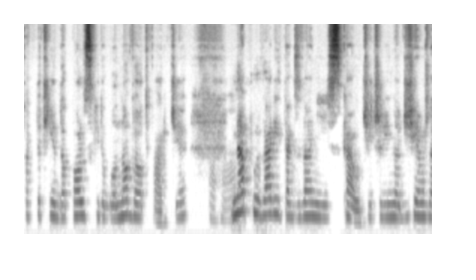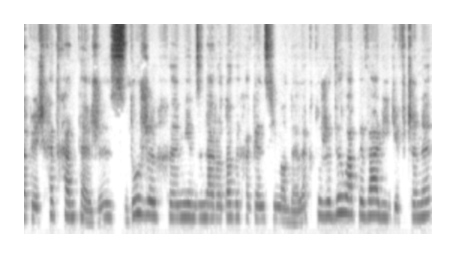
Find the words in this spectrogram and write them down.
faktycznie do Polski to było nowe otwarcie, Aha. napływali tak zwani skauci, czyli no dzisiaj można powiedzieć headhunterzy z dużych y, międzynarodowych agencji modele, którzy wyłapywali dziewczyny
